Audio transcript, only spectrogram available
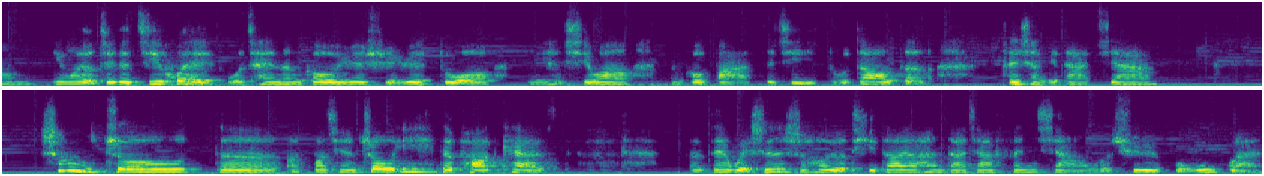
嗯，因为有这个机会，我才能够越学越多。也很希望能够把自己读到的分享给大家。上周的呃，抱歉，周一的 Podcast。呃，在尾声的时候有提到要和大家分享，我去博物馆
